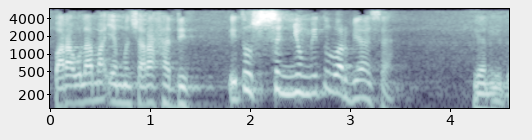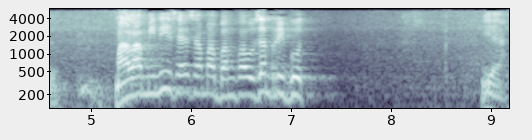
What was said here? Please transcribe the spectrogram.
para ulama yang mensyarah hadis itu senyum itu luar biasa. Kan gitu. Malam ini saya sama Bang Fauzan ribut. Ya,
